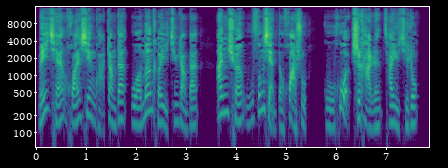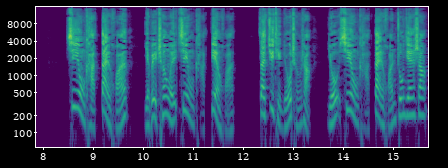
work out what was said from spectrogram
没钱还信用卡账单，我们可以清账单，安全无风险等话术，蛊惑持卡人参与其中。信用卡代还也被称为信用卡垫还，在具体流程上。由信用卡代还中间商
